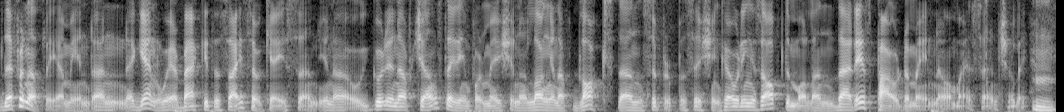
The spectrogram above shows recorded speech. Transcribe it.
definitely, I mean, then again, we're back at the SISO case, and you know, good enough channel state information and long enough blocks, then superposition coding is optimal, and that is power domain NOMA essentially. Mm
